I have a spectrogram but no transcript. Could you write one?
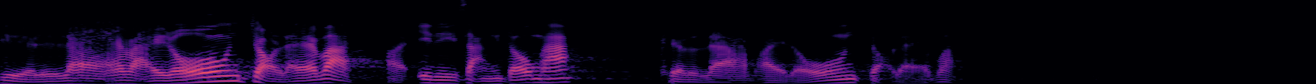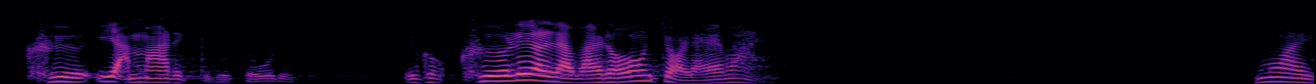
佢嚟埋攏做嚟吧，啊，因為上當啊，佢嚟埋攏做嚟吧。佢伊阿媽的基督徒咧，伊個佢咧嚟埋攏做嚟吧，我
